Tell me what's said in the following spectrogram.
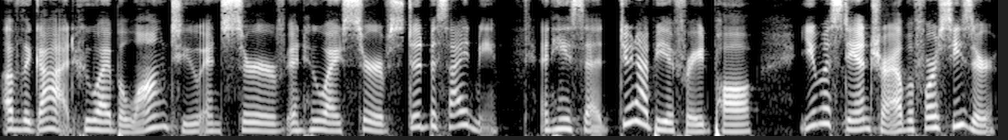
of the God who I belong to and serve and who I serve stood beside me. And he said, Do not be afraid, Paul. You must stand trial before Caesar.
